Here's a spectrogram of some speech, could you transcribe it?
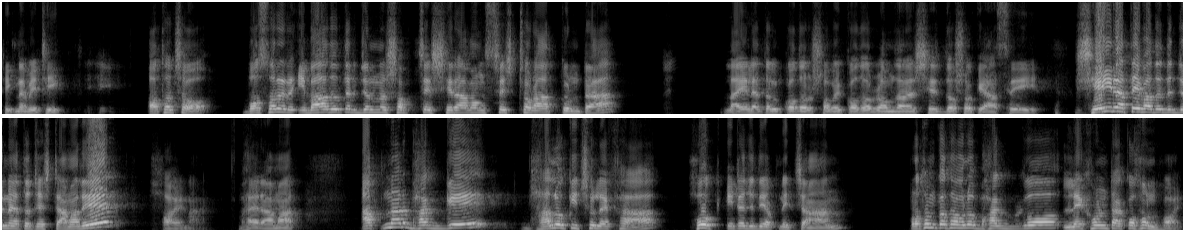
ঠিক না বে ঠিক। অথচ বছরের ইবাদতের জন্য সবচেয়ে সেরা এবং শ্রেষ্ঠ রাত কোনটা? লাইলাতুল কদর, সবে কদর, রমজানের শেষ দশকে আছে। সেই রাতে ইবাদতের জন্য এত চেষ্টা আমাদের হয় না। ভাইরা আমার, আপনার ভাগ্যে ভালো কিছু লেখা হোক, এটা যদি আপনি চান প্রথম কথা হলো ভাগ্য লেখনটা কখন হয়?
